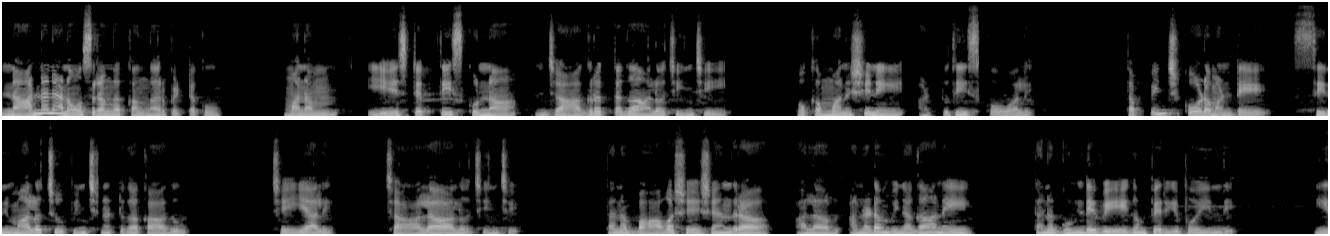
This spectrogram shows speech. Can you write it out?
నాన్నని అనవసరంగా కంగారు పెట్టకు. మనం ఏ స్టెప్ తీసుకున్నా జాగ్రత్తగా ఆలోచించి ఒక మనిషిని అడ్డు తీసుకోవాలి. తప్పించుకోవడం అంటే సినిమాలో చూపించినట్టుగా కాదు. చెయ్యాలి చాలా ఆలోచించి. తన బావ శేషేంద్ర అలా అనడం వినగానే తన గుండె వేగం పెరిగిపోయింది. ఈ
